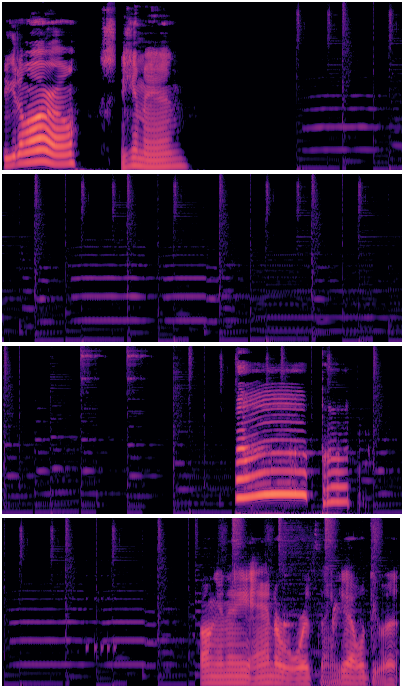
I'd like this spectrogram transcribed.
See you tomorrow. See you, man. Song in a and a reward thing. Yeah, we'll do it.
